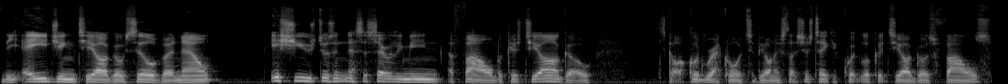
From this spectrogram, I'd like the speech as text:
the aging Thiago Silva. Now, issues doesn't necessarily mean a foul because Thiago He's got a good record, to be honest. Let's just take a quick look at Thiago's fouls.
